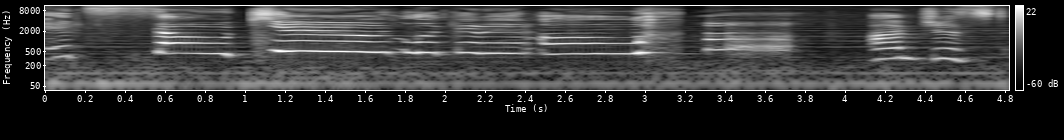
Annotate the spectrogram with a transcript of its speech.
it's so cute! Look at it! Oh! I'm just,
